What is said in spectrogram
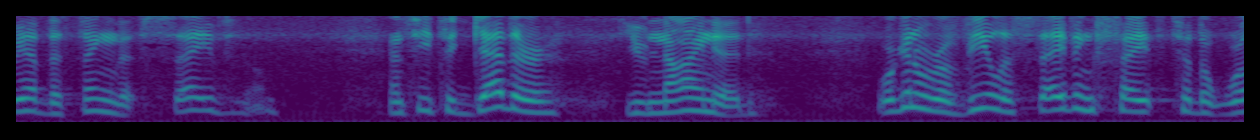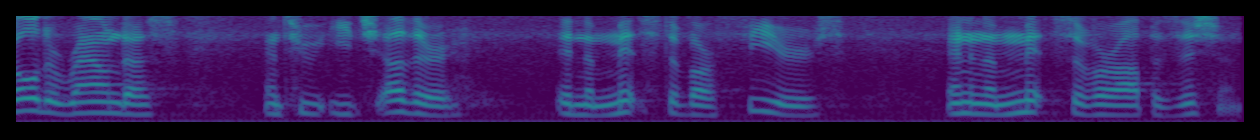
We have the thing that saves them. And see, together, united, we're going to reveal a saving faith to the world around us and to each other in the midst of our fears and in the midst of our opposition.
